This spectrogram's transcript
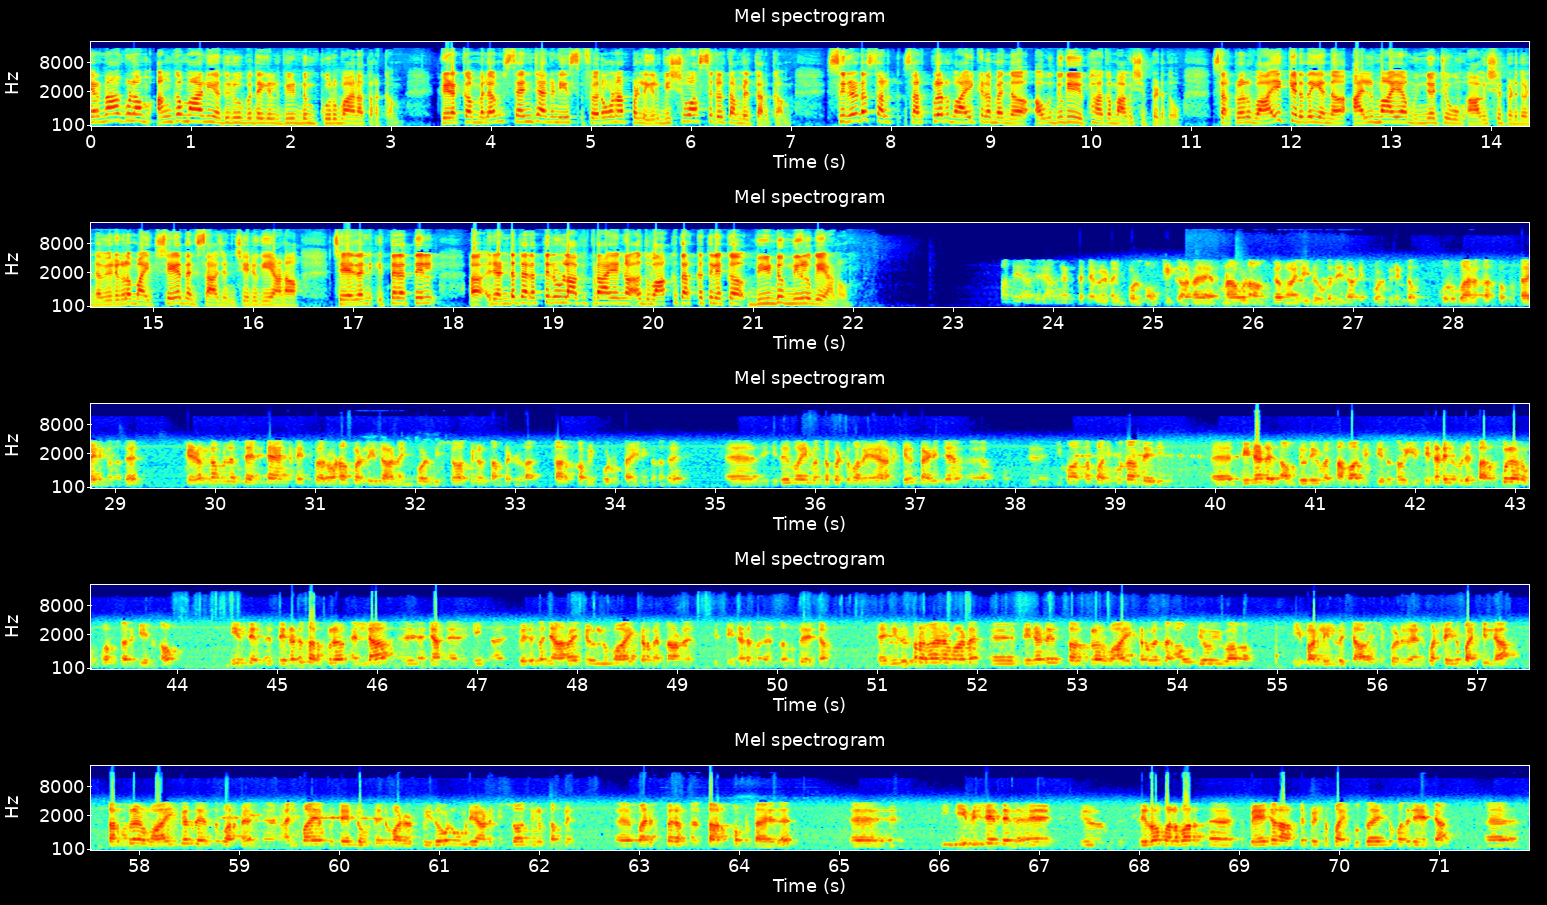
എറണാകുളം അങ്കമാലി അതിരൂപതയിൽ വീണ്ടും കുർബാന തർക്കം. Kizhakkambalam saint Antony's forane പള്ളിയിൽ വിശ്വാസികൾ തമ്മിൽ തർക്കം. സിനഡ സർക്കുലർ വായിക്കണമെന്ന് ഔദ്യോഗിക വിഭാഗം ആവശ്യപ്പെടുന്നു. സർക്കുലർ വായിക്കരുത് എന്ന് അൽമായ മുന്നേറ്റവും ആവശ്യപ്പെടുന്നുണ്ട്. വിവരങ്ങളുമായി ചേതൻ സാജൻ ചേരുകയാണ്. ചേതൻ ഇത്തരത്തിൽ രണ്ട് തരത്തിലുള്ള അഭിപ്രായങ്ങൾ അത് വാക്ക് തർക്കത്തിലേക്ക് വീണ്ടും നീളുകയാണോ? അതെ അതെ അങ്ങനെ തന്നെ വേണം ഇപ്പോൾ നോക്കിക്കാണാൻ എറണാകുളം അങ്കമാലി രൂപതയിലാണ് ഇപ്പോൾ വീണ്ടും കുർബാന തർക്കം ഉണ്ടായിരിക്കുന്നത്. കിഴക്കമ്പല സെന്റ് ആന്റണീസ് ഫെറോണ പള്ളിയിലാണ് ഇപ്പോൾ വിശ്വാസികൾ തമ്മിലുള്ള തർക്കം ഇപ്പോൾ ഉണ്ടായിരിക്കുന്നത്. ഇതുമായി ബന്ധപ്പെട്ട് പറയുകയാണെങ്കിൽ കഴിഞ്ഞ ഈ മാസം പതിമൂന്നാം തീയതി സിനഡ് ഔദ്യോഗികമായി സമാപിച്ചിരുന്നു. ഈ സിനഡിൽ ഒരു സർക്കുലർ പുറത്തിറക്കിയിരുന്നു. ഈ സിനഡ് സർക്കുലർ എല്ലാ വരുന്ന ഞായറാഴ്ചകളിലും വായിക്കണമെന്നാണ് ഈ സിനഡ് നിർദ്ദേശം. ഇത് പ്രകാരമാണ് സിനഡ് സർക്കുലർ വായിക്കണമെന്ന് ഔദ്യോഗിക വിഭാഗം ഈ പള്ളിയിൽ വെച്ച് ആവശ്യപ്പെടുകയാണ്. പക്ഷെ ഇത് പറ്റില്ല. സർക്കുലർ വായിക്കരുത് എന്ന് പറഞ്ഞ് അൽമായ പുറ്റേറ്റവും നിലപാടെടുത്തു ഇതോടുകൂടിയാണ് വിശ്വാസികൾ തമ്മിൽ പരസ്പരം തർക്കമുണ്ടായത്. ഈ- വിഷയത്തിൽ സിറോ മലബാർ മേജർ ആർച്ച് ബിഷപ്പായി പുതുതായി ചുമതലയേറ്റ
